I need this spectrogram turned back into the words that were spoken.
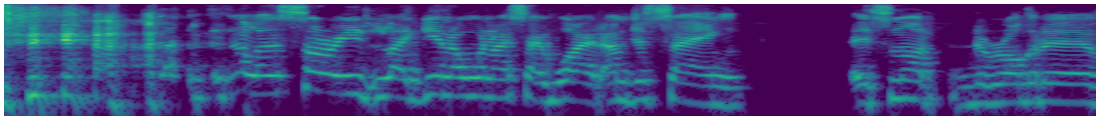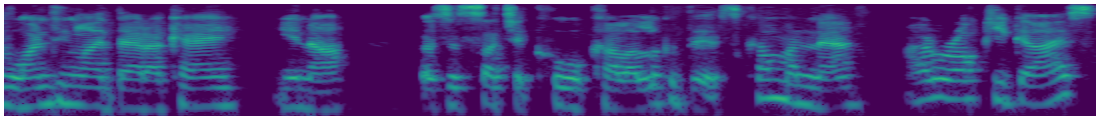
Hello, sorry, like, you know, when I say white, I'm just saying it's not derogative or anything like that, okay? You know, because it's such a cool color. Look at this. Come on now. I rock you guys.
